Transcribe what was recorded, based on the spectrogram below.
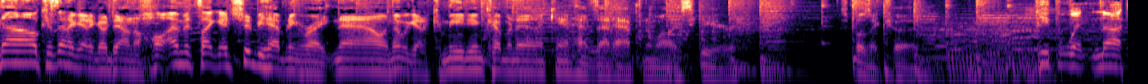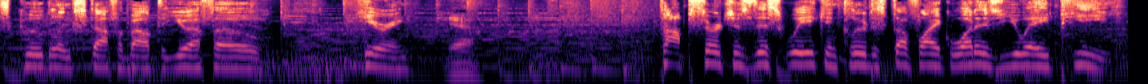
no, because then I got to go down the hall. I mean, it's like it should be happening right now, and then we got a comedian coming in. I can't have that happening while he's here. I Suppose I could. People went nuts Googling stuff about the UFO hearing. Yeah. Top searches this week included stuff like what is UAP?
